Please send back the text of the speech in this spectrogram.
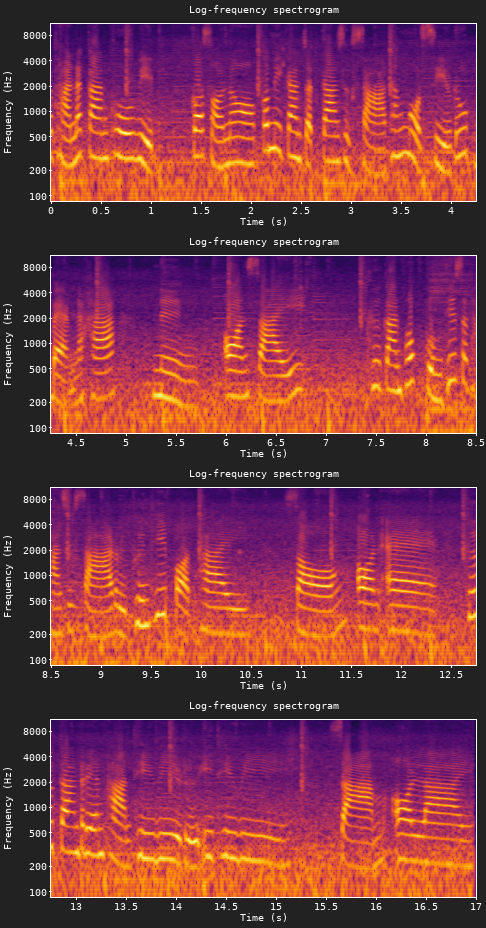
สถานการณ์โควิด กศน ก็มีการจัดการศึกษาทั้งหมด 4 รูปแบบนะคะ 1. ออนไซต์คือการพบกลุ่มที่สถานศึกษาหรือพื้นที่ปลอดภัย 2. ออนแอร์คือการเรียนผ่านทีวีหรือ ETV 3. ออนไลน์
